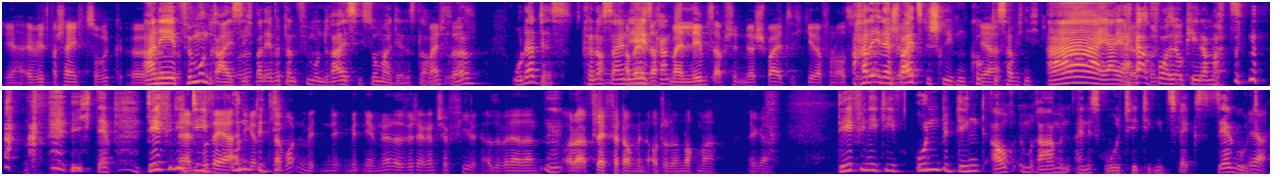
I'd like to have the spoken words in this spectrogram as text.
Ja, er wird wahrscheinlich zurück. Äh, ah, nee, 35, oder? weil er wird dann 35. So meint er das, glaube ich, oder? Das? Oder das. Könnte auch sein, Aber nee, er sagt, kann... mein Lebensabschnitt in der Schweiz. Ich gehe davon aus. Hat er in der Schweiz geschrieben? Guck, ja. das habe ich nicht. Ah, ja, ja, ja, voll. Okay, da macht's Sinn. ich depp. Definitiv. Dann muss er ja die ganzen Klamotten mit, mitnehmen, ne? Das wird ja ganz schön viel. Also wenn er dann. Mhm. Oder vielleicht fährt er auch mit dem Auto dann nochmal. Egal. Definitiv unbedingt auch im Rahmen eines wohltätigen Zwecks. Sehr gut. Ja.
